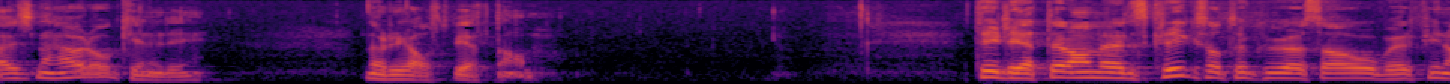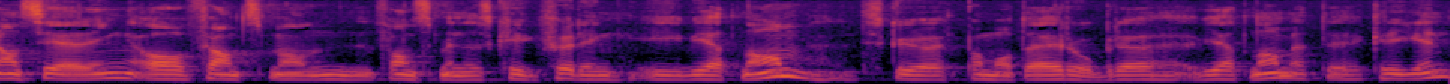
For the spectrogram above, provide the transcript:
Eisenhower og Kennedy. når det gjaldt Vietnam. Tidlig etter annen verdenskrig så tok USA over finansiering av franskmennenes krigføring i Vietnam. De skulle på en måte erobre Vietnam etter krigen.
